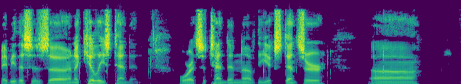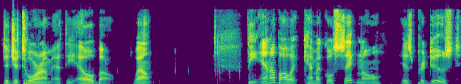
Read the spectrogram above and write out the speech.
Maybe this is uh, an Achilles tendon or it's a tendon of the extensor uh, digitorum at the elbow. Well, the anabolic chemical signal is produced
